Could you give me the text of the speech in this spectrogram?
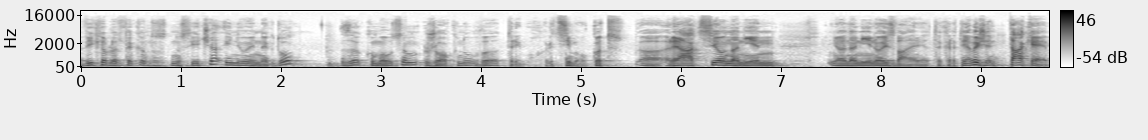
Vika je bila nos- noseča in jo je nekdo z komovcem žoknil v trebuh, recimo, kot uh, reakcijo na, njen, na njeno izvajanje takrat. Ja, veš, take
